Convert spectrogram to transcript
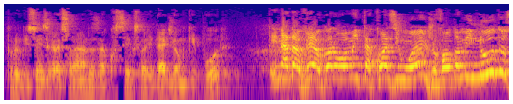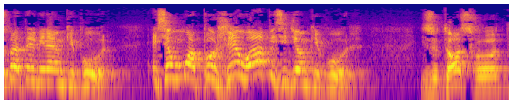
proibições relacionadas à sexualidade de Yom Kippur? Tem nada a ver, agora o homem está quase um anjo, faltam minutos para terminar Yom Kippur. Esse é um apogeu, o ápice de Yom Kippur. Diz o Tosfot,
